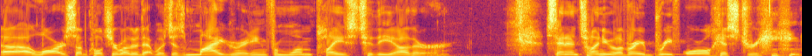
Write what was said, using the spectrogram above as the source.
uh, a large subculture rather, that was just migrating from one place to the other. San Antonio, a very brief oral history.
